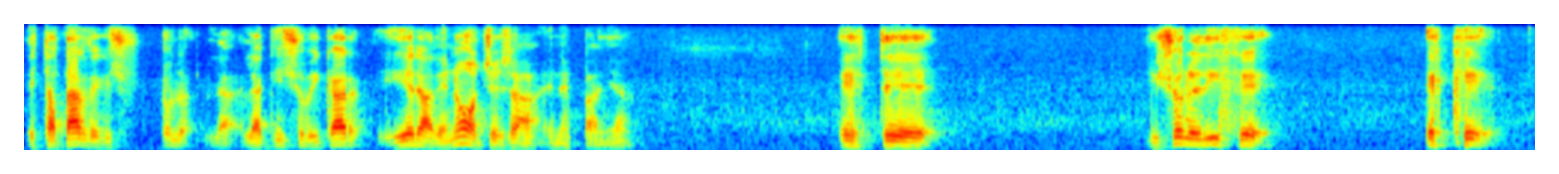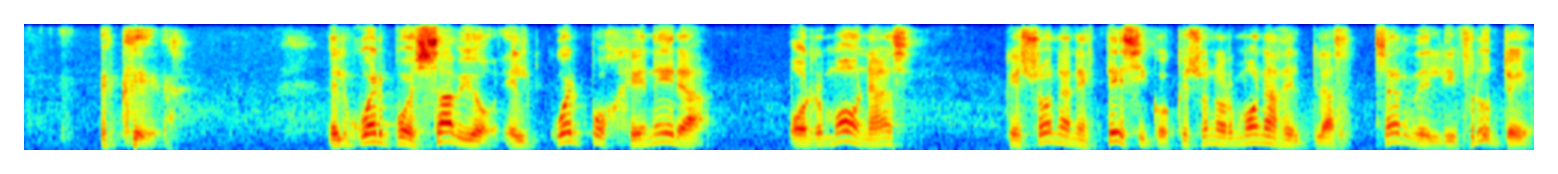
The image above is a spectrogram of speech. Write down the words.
esta tarde que yo la, quise ubicar y era de noche ya en España. Este, y yo le dije, es que, es que el cuerpo es sabio, el cuerpo genera hormonas que son anestésicos, que son hormonas del placer, del disfrute.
